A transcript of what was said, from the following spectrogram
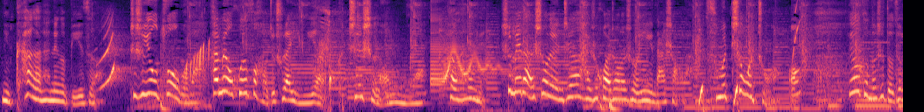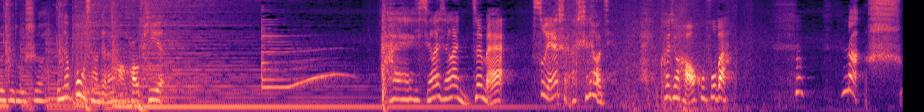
你看看他那个鼻子，这是又做过的，还没有恢复好就出来营业了，可真是劳模。还有后面是没打瘦脸针，还是化妆的时候阴影打少了？怎么这么肿啊？也有可能是得罪了修图师，人家不想给他好好 P。哎，行了行了，你最美，素颜甩了十条街。哎，快去好好护肤吧。哼，那是。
